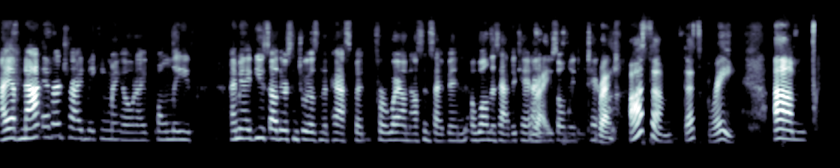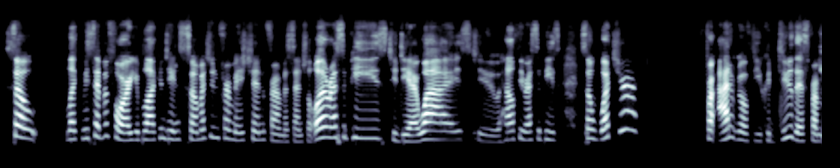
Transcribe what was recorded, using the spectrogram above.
I have not ever tried making my own. I've only I mean, I've used other essential oils in the past, but for a while now, since I've been a wellness advocate, right. I use only doTERRA. Right. Awesome. That's great. Um, so like we said before, your blog contains so much information from essential oil recipes to DIYs to healthy recipes. So, what's your for I don't know if you could do this from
